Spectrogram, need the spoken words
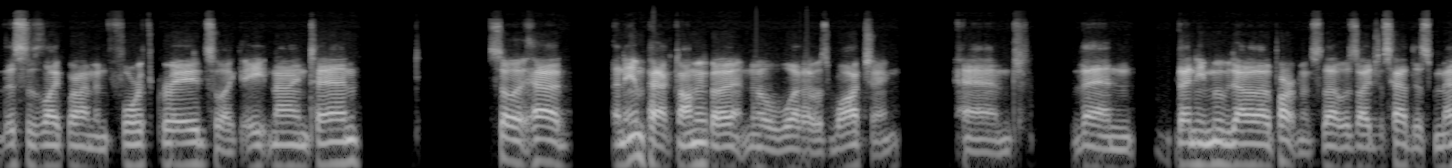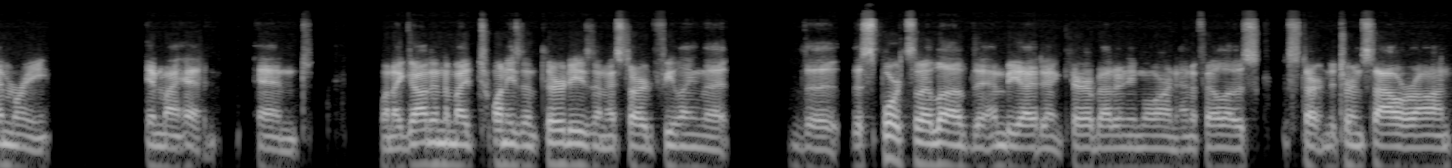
this is like when I'm in fourth grade, so like eight, nine, ten. So it had an impact on me, but I didn't know what I was watching. And then then he moved out of that apartment. So that was I just had this memory in my head. And when I got into my 20s and 30s and I started feeling that the the sports that I loved, the NBA I didn't care about anymore, and NFL I was starting to turn sour on.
